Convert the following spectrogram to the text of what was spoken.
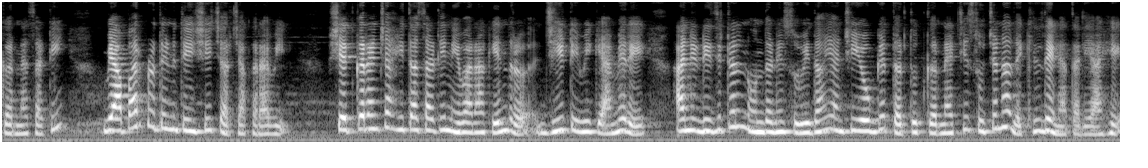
करण्यासाठी व्यापार प्रतिनिधींशी चर्चा करावी. शेतकऱ्यांच्या हितासाठी निवारा केंद्र झी टी व्ही कॅमेरे आणि डिजिटल नोंदणी सुविधा यांची योग्य तरतूद करण्याची सूचना देखील देण्यात आली आहे.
